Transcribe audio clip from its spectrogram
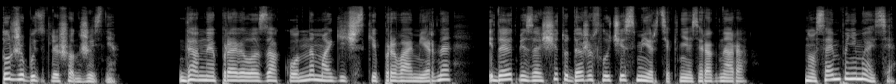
тут же будет лишен жизни. Данное правило законно, магически правомерно и дает мне защиту даже в случае смерти князя Рагнара но сами понимаете,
